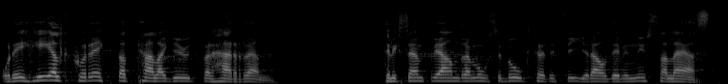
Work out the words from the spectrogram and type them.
Och det är helt korrekt att kalla Gud för Herren. Till exempel i Andra Mosebok 34 och det vi nyss har läst.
